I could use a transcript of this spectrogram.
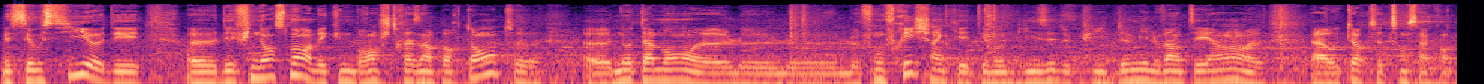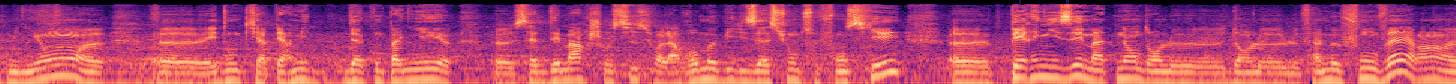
mais c'est aussi euh, des, euh, des, financements avec une branche très importante, notamment le, fonds Friche, hein, qui a été mobilisé depuis 2021 à hauteur de 750 millions, et donc qui a permis d'accompagner cette démarche aussi sur la remobilisation de ce foncier, euh, pérennisé maintenant dans le, dans le, fameux fonds vert, hein,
